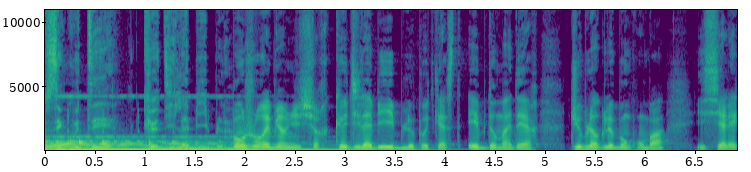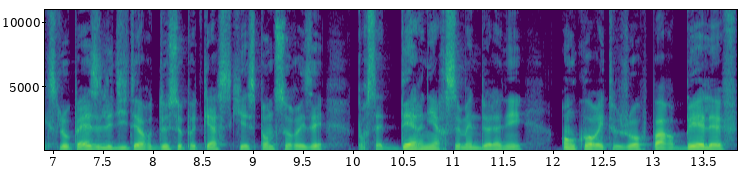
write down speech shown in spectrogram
Vous écoutez Que dit la Bible Bonjour et bienvenue sur Que dit la Bible, le podcast hebdomadaire du blog Le Bon Combat. Ici Alex Lopez, l'éditeur de ce podcast qui est sponsorisé pour cette dernière semaine de l'année, encore et toujours par BLF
